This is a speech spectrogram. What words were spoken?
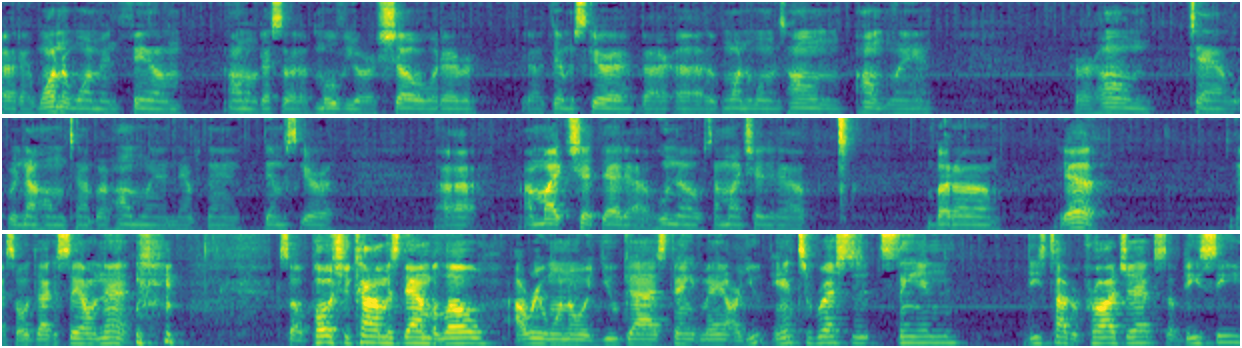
uh, that Wonder Woman film. I don't know if that's a movie or a show or whatever. Uh, Themyscira about uh, Wonder Woman's home homeland, her hometown. Well, not hometown, but her homeland and everything. Themyscira. Uh, I might check that out. Who knows? I might check it out. But um, yeah, that's all I can say on that. so post your comments down below. I really want to know what you guys think, man. Are you interested in seeing these type of projects of DC?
